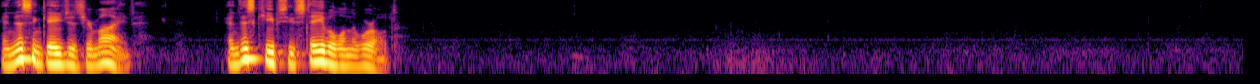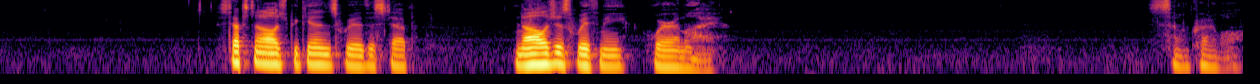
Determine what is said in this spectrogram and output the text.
And this engages your mind. And this keeps you stable in the world. Steps to knowledge begins with the step Knowledge is with me, where am I? So incredible.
